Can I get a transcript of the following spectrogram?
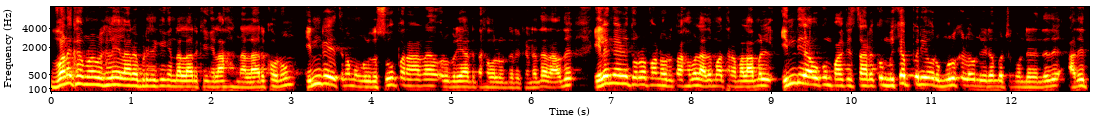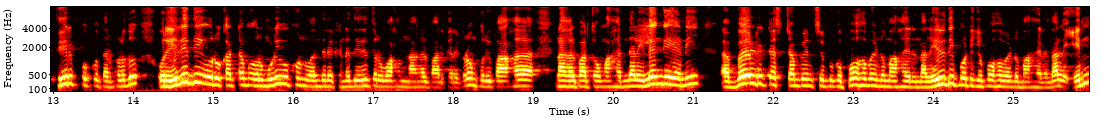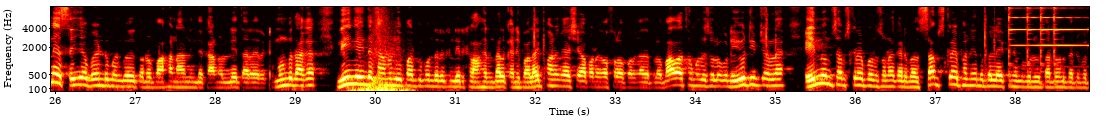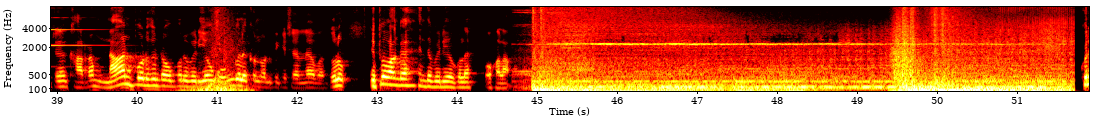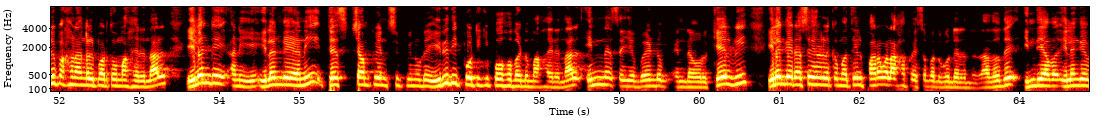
வணக்கம் நண்பர்களே எல்லாரும் எப்படி இருக்கீங்க? நல்லா இருக்கீங்களா? நல்லா இருக்கணும். இன்றைய தினம் உங்களுக்கு சூப்பரான ஒரு விளையாட்டு தகவல் ஒன்று இருக்கின்றது. அதாவது இலங்கை அணி தொடர்பான ஒரு தகவல் அது மாத்திரமல்லாமல் இந்தியாவுக்கும் பாகிஸ்தானுக்கும் மிகப்பெரிய ஒரு முருகல் ஒன்று இடம்பெற்று கொண்டிருந்தது. அது தீர்ப்புக்கு தற்பொழுது ஒரு இறுதி ஒரு கட்டம் ஒரு முடிவு கொண்டு வந்திருக்கின்றது. இது தொடர்பாக நாங்கள் பார்க்க இருக்கிறோம். குறிப்பாக நாங்கள் பார்த்தோமாக இருந்தால் இலங்கை அணி வேர்ல்டு டெஸ்ட் சாம்பியன்ஷிப்புக்கு போக வேண்டுமாக இருந்தால் இறுதிப் போட்டிக்கு போக வேண்டுமாக இருந்தால் என்ன செய்ய வேண்டும் என்பது தொடர்பாக நான் இந்த காணொலியை தர இருக்கேன் முன்பதாக நீங்க இந்த காணொலி பார்த்து கொண்டிருக்கின்றீர்களாக இருந்தால் கண்டிப்பா லைக் பண்ணுங்க ஷேர் பண்ணுங்க ஃபாலோ பண்ணுங்க. அதே போல பாபா தமிழ் சொல்லக்கூடிய யூடியூப் சேனலில் இன்னும் சப்ஸ்கிரைப் பண்ண சொன்னா கண்டிப்பா சப்ஸ்கிரைப் பண்ணி அந்த பெல் ஐக்கன் தட்டோடு தட்டுப்பட்டு காரணம் நான் போடுகின்ற ஒவ்வொரு வீடியோ உங்களுக்கு நோட்டிபிகேஷன்ல வந்துடும். இப்போ வாங்க இந்த வீடியோக்குள்ள போகலாம். குறிப்பாக நாங்கள் பார்த்தோமாக இருந்தால் இலங்கை அணி இலங்கை அணி டெஸ்ட் சாம்பியன்ஷிப்பினுடைய இறுதிப் போட்டிக்கு போக வேண்டுமாக இருந்தால் என்ன செய்ய வேண்டும் என்ற ஒரு கேள்வி இலங்கை ரசிகர்களுக்கு மத்தியில் பரவலாக பேசப்பட்டு கொண்டிருந்தது. அதாவது இந்தியா இலங்கை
